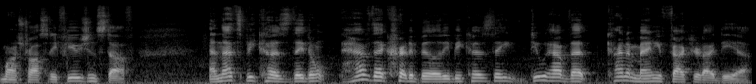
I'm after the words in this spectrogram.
monstrosity, fusion stuff, and that's because they don't have that credibility because they do have that kind of manufactured idea.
